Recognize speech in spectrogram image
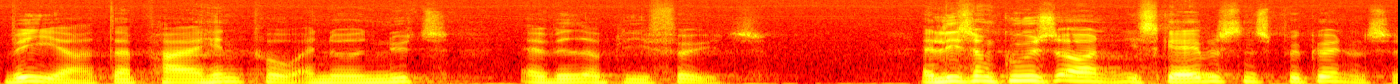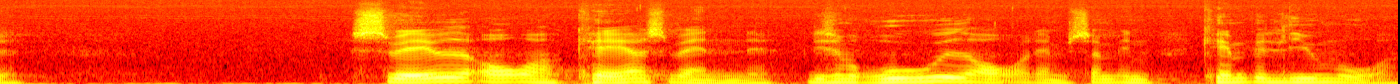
Vejer, der peger hen på, at noget nyt er ved at blive født. At ligesom Guds ånd i skabelsens begyndelse svævede over kaosvandene, ligesom ruede over dem som en kæmpe livmor,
